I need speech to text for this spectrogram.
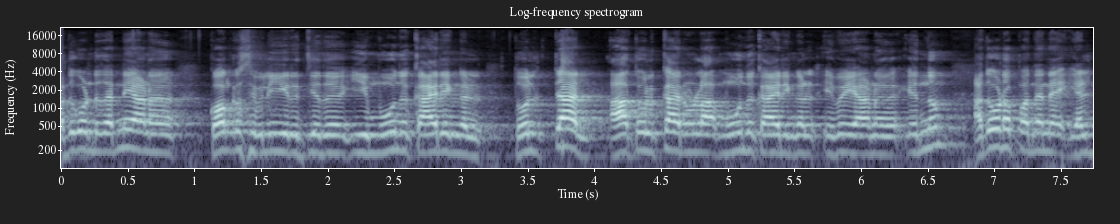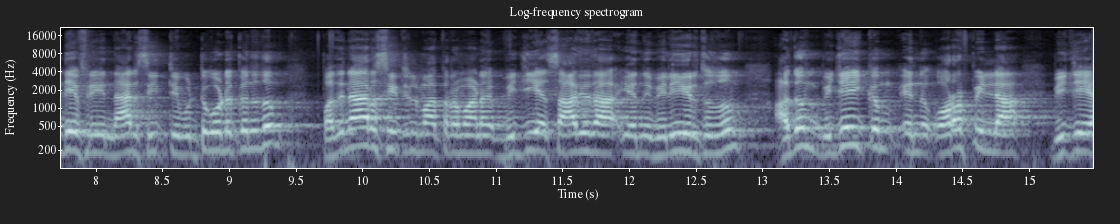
അതുകൊണ്ട് തന്നെയാണ് കോൺഗ്രസ് വിലയിരുത്തിയത് ഈ മൂന്ന് കാര്യങ്ങൾ. തോൽറ്റാൽ ആ തോൽക്കാനുള്ള മൂന്ന് കാര്യങ്ങൾ ഇവയാണ് എന്നും അതോടൊപ്പം തന്നെ എൽ ഡി എഫിന് നാല് സീറ്റ് വിട്ടുകൊടുക്കുന്നതും പതിനാറ് സീറ്റിൽ മാത്രമാണ് വിജയ സാധ്യത എന്ന് വിലയിരുത്തുന്നതും അതും വിജയിക്കും എന്ന് ഉറപ്പില്ല വിജയ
